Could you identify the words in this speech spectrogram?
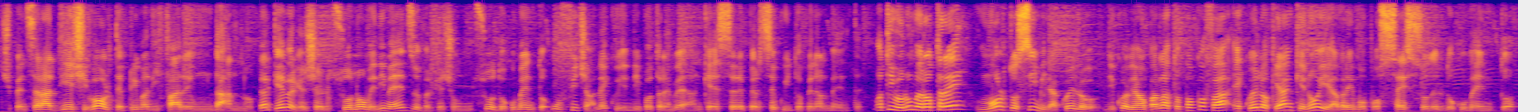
ci penserà 10 volte prima di fare un danno. Perché? Perché c'è il suo nome di mezzo, perché c'è un suo documento ufficiale quindi potrebbe anche essere perseguito penalmente. Motivo numero 3, molto simile a quello di cui abbiamo parlato poco fa, è quello che anche noi avremo possesso del documento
